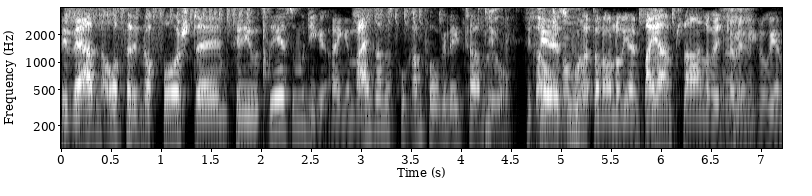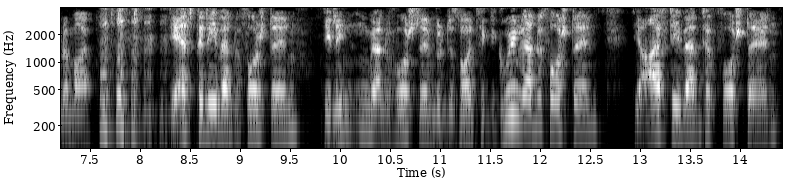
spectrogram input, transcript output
wir werden außerdem noch vorstellen CDU, CSU, die ein gemeinsames Programm vorgelegt haben. Jo, die CSU hat dann auch noch ihren Bayern-Plan, aber ich glaube, Mhm. den ignorieren wir mal. die SPD werden wir vorstellen, die Linken werden wir vorstellen, Bündnis 90, die Grünen werden wir vorstellen, die AfD werden wir vorstellen.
